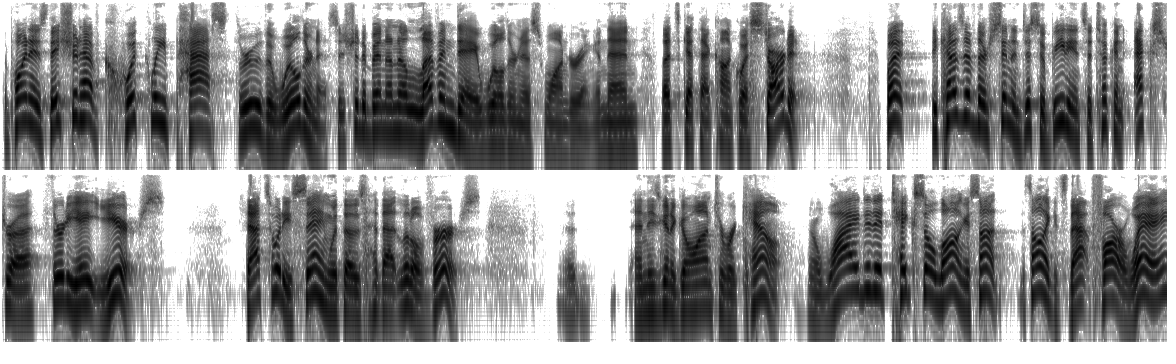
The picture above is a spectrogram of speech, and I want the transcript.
The point is, they should have quickly passed through the wilderness. It should have been an 11 day wilderness wandering, and then let's get that conquest started. But because of their sin and disobedience, it took an extra 38 years. That's what he's saying with those, that little verse. And he's going to go on to recount you know, why did it take so long? It's not, it's not like it's that far away.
